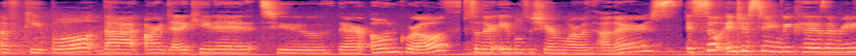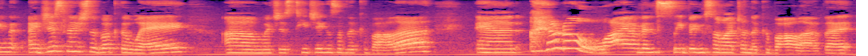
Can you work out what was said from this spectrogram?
of people that are dedicated to their own growth so they're able to share more with others. It's so interesting because I'm reading, the, I just finished the book The Way, um, which is Teachings of the Kabbalah. And I don't know why I've been sleeping so much on the Kabbalah, but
